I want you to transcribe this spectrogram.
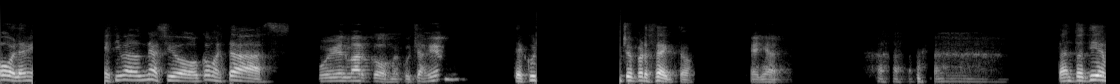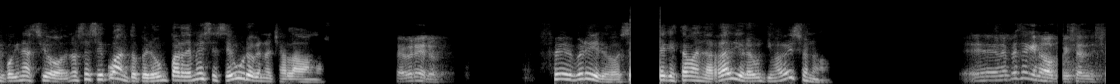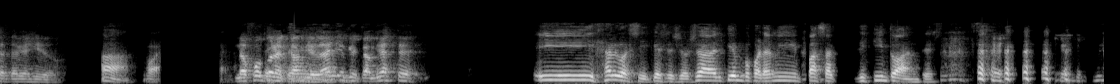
Hola, mi estimado Ignacio, ¿cómo estás? Muy bien, Marcos, ¿me escuchás bien? Te escucho perfecto. Genial. Tanto tiempo, Ignacio, no sé hace cuánto, pero un par de meses seguro que no charlábamos. Febrero. Febrero, ¿o sea que estaba en la radio la última vez o no? Eh, me parece que no, que ya, ya te habías ido. Ah, bueno. ¿No fue con el Este- cambio de año que cambiaste? Y algo así, qué sé yo, ya el tiempo para mí pasa distinto a antes.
